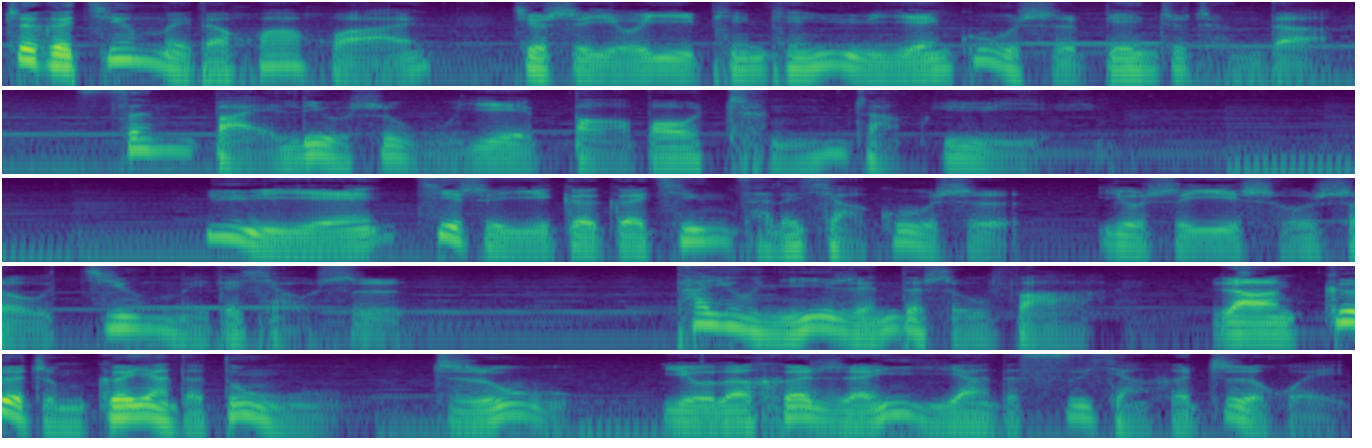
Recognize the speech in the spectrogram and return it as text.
这个精美的花环，就是由一篇篇寓言故事编织成的三百六十五页宝宝成长寓言。寓言既是一个个精彩的小故事，又是一首首精美的小诗。它用拟人的手法，让各种各样的动物、植物有了和人一样的思想和智慧，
